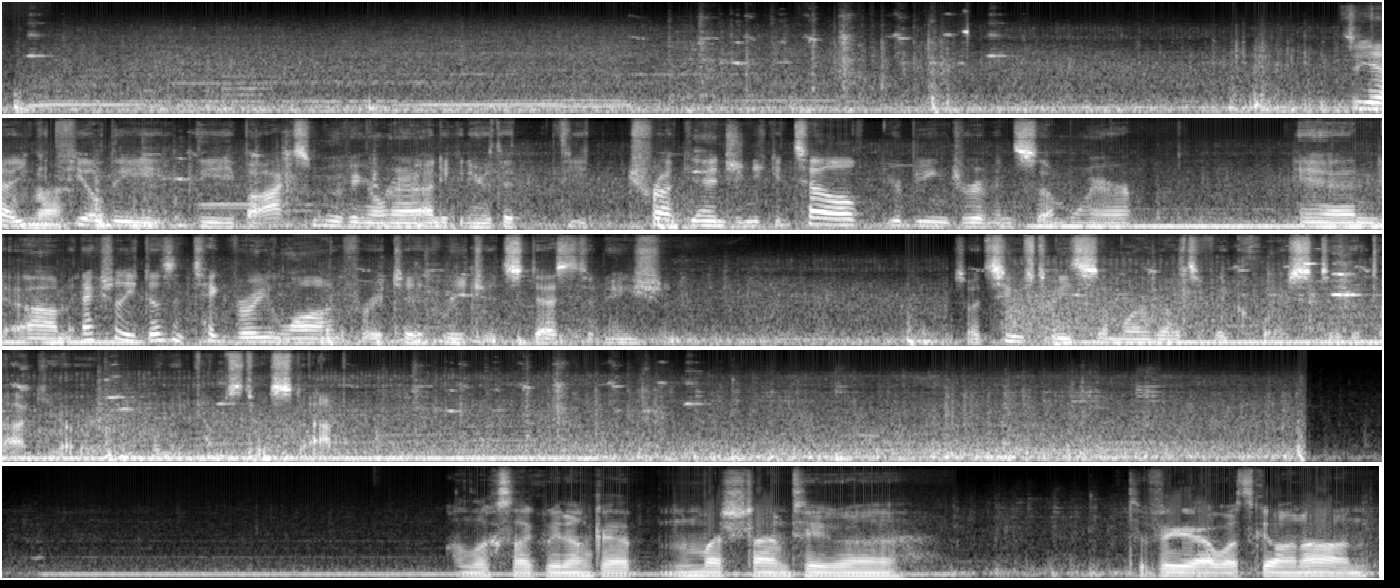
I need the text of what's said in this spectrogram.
So yeah, you can feel the, the box moving around. You can hear the, the truck engine. You can tell you're being driven somewhere. And um, it actually doesn't take very long for it to reach its destination. So it seems to be somewhere relatively close to the dockyard when it comes to a stop. It looks like we don't got much time to uh, to figure out what's going on.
